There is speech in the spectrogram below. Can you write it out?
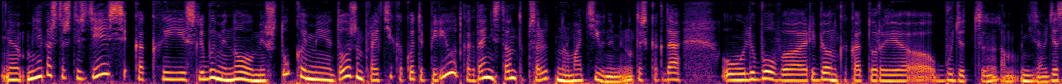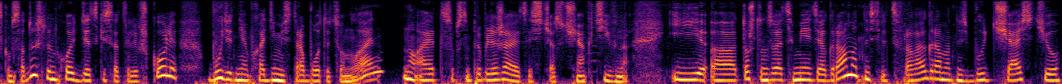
Э, мне кажется, что здесь, как и с любыми новыми штуками, должен пройти какой-то период, когда они станут абсолютно нормативными. Ну, то есть, когда у любого ребенка, который э, будет, ну, там, не знаю, в детском саду, если он ходит в детский сад или в школе, будет необходимость работать онлайн, ну, а это, собственно, приближается сейчас очень активно. И а, то, что называется медиаграмотность или цифровая грамотность, будет частью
